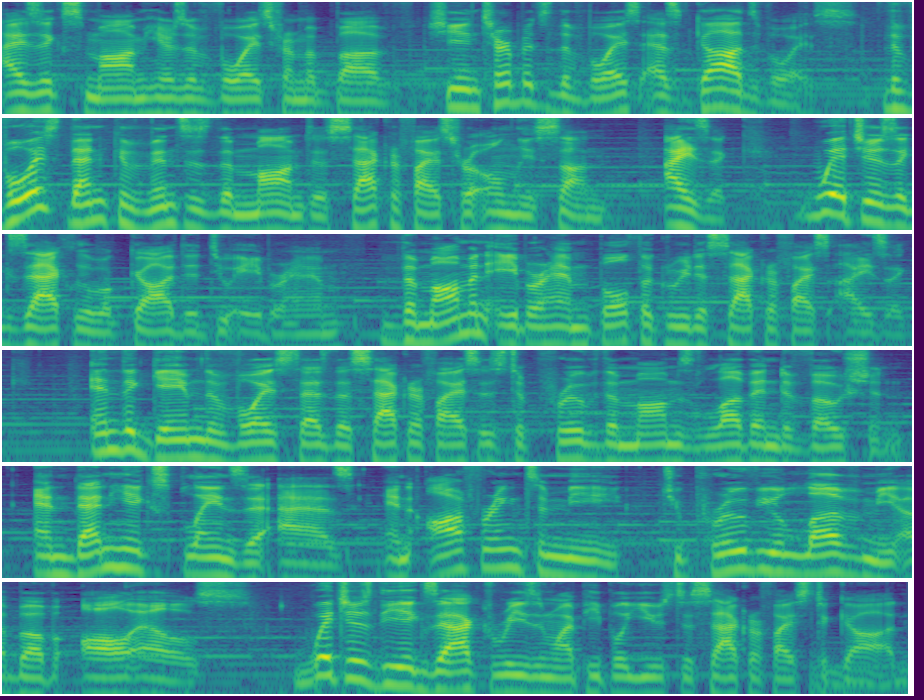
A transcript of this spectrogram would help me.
Isaac's mom hears a voice from above. She interprets the voice as God's voice. The voice then convinces the mom to sacrifice her only son, Isaac, which is exactly what God did to Abraham. The mom and Abraham both agree to sacrifice Isaac. In the game, the voice says the sacrifice is to prove the mom's love and devotion, and then he explains it as an offering to me to prove you love me above all else. Which is the exact reason why people used to sacrifice to God.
